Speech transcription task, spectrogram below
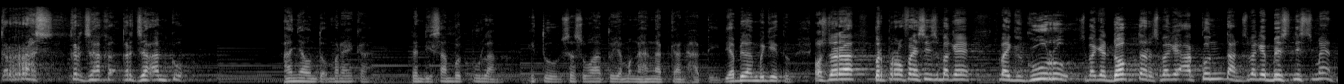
keras kerja kerjaanku. Hanya untuk mereka. Dan disambut pulang itu sesuatu yang menghangatkan hati. Dia bilang begitu. Kalau saudara berprofesi sebagai sebagai guru, sebagai dokter, sebagai akuntan, sebagai businessman,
